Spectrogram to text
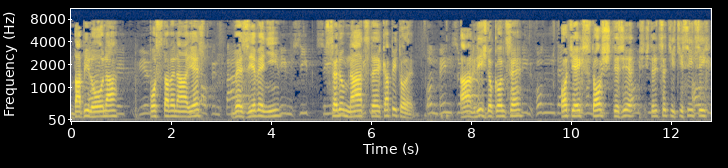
Babylona postavená je ve zjevení im 17. 17. kapitole. A když dokonce o těch 140 tisících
